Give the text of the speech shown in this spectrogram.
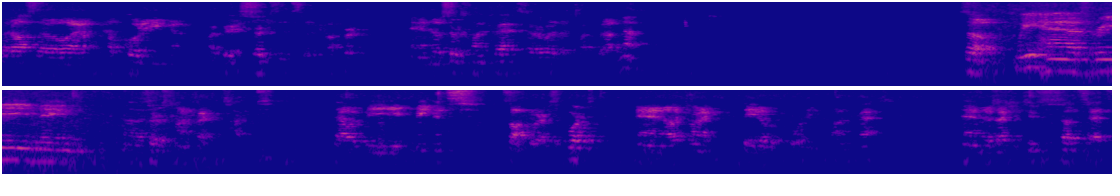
but also I help quoting our various services that we offer. And those service contracts are what I'd like to talk about now. So we have three main uh, service contract types. That would be maintenance, software support, and electronic data reporting contracts. And there's actually two subsets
